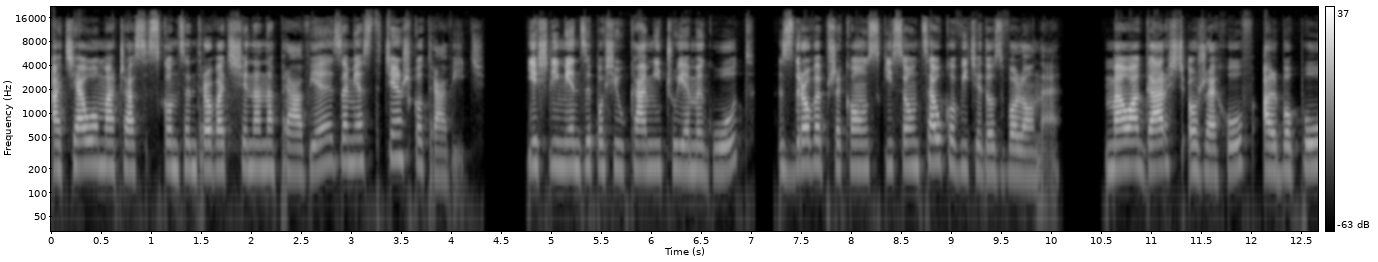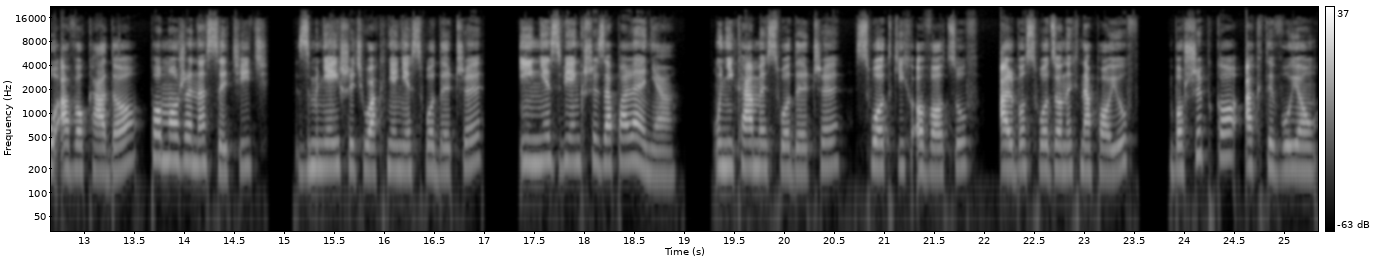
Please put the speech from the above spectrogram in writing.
a ciało ma czas skoncentrować się na naprawie zamiast ciężko trawić. Jeśli między posiłkami czujemy głód, zdrowe przekąski są całkowicie dozwolone. Mała garść orzechów albo pół awokado pomoże nasycić, zmniejszyć łaknienie słodyczy i nie zwiększy zapalenia. Unikamy słodyczy, słodkich owoców albo słodzonych napojów, bo szybko aktywują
